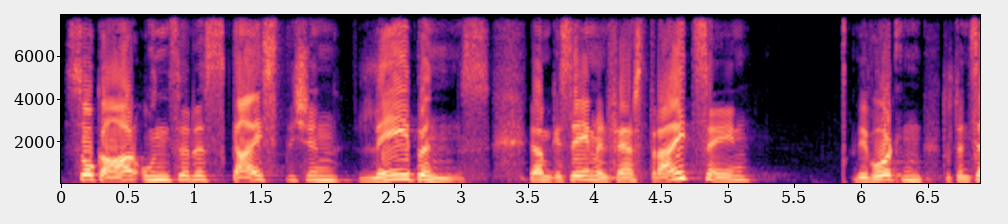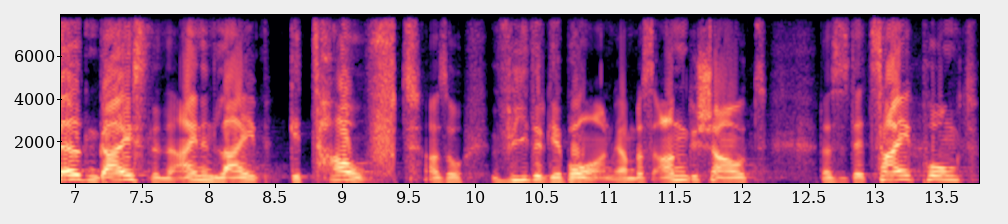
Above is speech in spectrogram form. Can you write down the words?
sogar unseres geistlichen Lebens. Wir haben gesehen in Vers 13, wir wurden durch denselben Geist in einen Leib getauft, also wiedergeboren. Wir haben das angeschaut. Das ist der Zeitpunkt,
